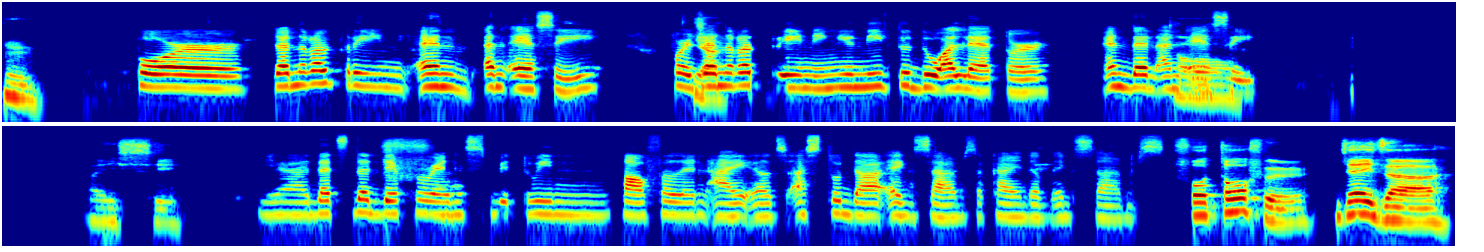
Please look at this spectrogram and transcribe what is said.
Hmm. for general training and an essay. For Yeah. general training, you need to do a letter and then an Oh. essay. I see. Yeah, that's the difference between TOEFL and IELTS as to the exams, the kind of exams. For TOEFL, there is a,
